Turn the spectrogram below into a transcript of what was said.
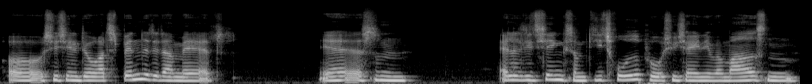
og synes egentlig, det var ret spændende det der med, at ja, sådan, alle de ting, som de troede på, synes jeg egentlig var meget sådan,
